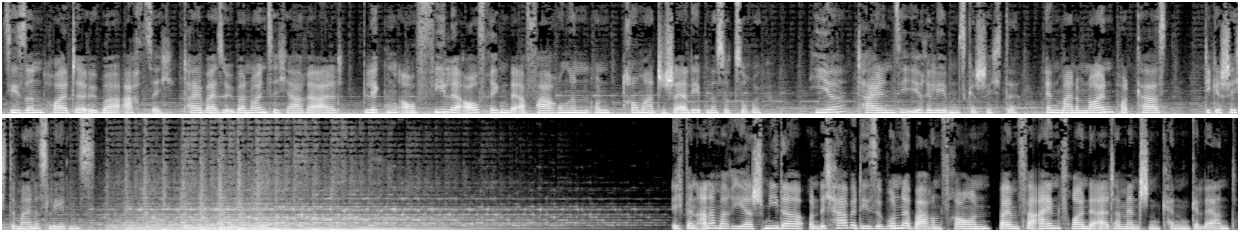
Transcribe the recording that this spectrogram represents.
sie sind heute über 80, teilweise über 90 Jahre alt, blicken auf viele aufregende Erfahrungen und traumatische Erlebnisse zurück. Hier teilen sie ihre Lebensgeschichte in meinem neuen Podcast Die Geschichte meines Lebens. Ich bin Anna-Maria Schmieder und ich habe diese wunderbaren Frauen beim Verein Freunde alter Menschen kennengelernt.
